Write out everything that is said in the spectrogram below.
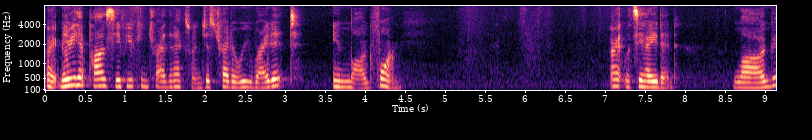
Alright, maybe hit pause, see if you can try the next one. Just try to rewrite it in log form. Alright, let's see how you did. Log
